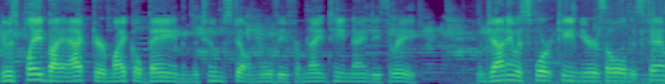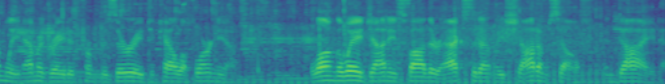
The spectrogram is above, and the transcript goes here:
He was played by actor Michael Bain in the Tombstone movie from 1993. When Johnny was 14 years old, his family emigrated from Missouri to California. Along the way, Johnny's father accidentally shot himself and died,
